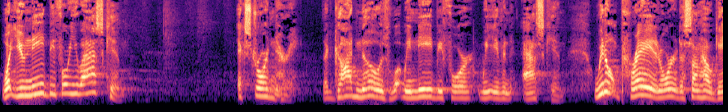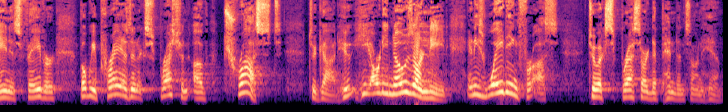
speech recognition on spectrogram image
what you need before you ask Him. Extraordinary that God knows what we need before we even ask Him. We don't pray in order to somehow gain His favor, but we pray as an expression of trust to God. He already knows our need, and He's waiting for us to express our dependence on Him.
